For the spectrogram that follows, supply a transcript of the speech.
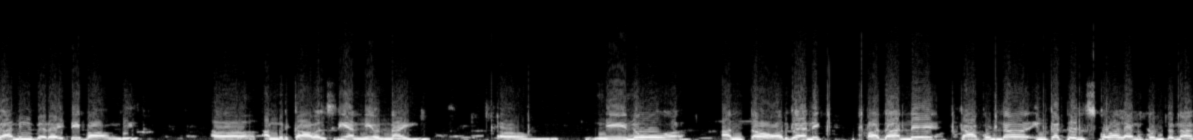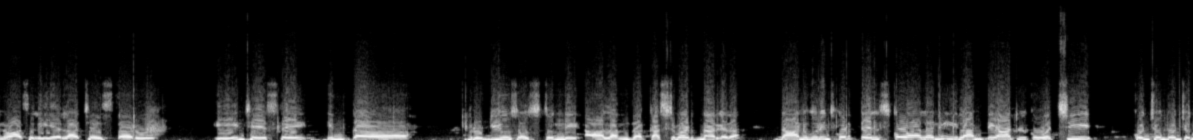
కానీ వెరైటీ బాగుంది. ఆ, అందరికి కావాల్సినవి అన్నీ ఉన్నాయి. ఆ, నేను అంత ఆర్గానిక్ పదాన్నే కాకుండా ఇంకా తెలుసుకోవాలనుకుంటున్నాను. అసలు ఎలా చేస్తారు? ఏం చేస్తే ఇంత ప్రొడ్యూస్ వస్తుంది? వాళ్ళందరూ కష్టపడుతున్నారు కదా. దాని గురించి కూడా తెలుసుకోవాలని ఇలాంటి ఆటలకు వచ్చి కొంచెం కొంచెం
